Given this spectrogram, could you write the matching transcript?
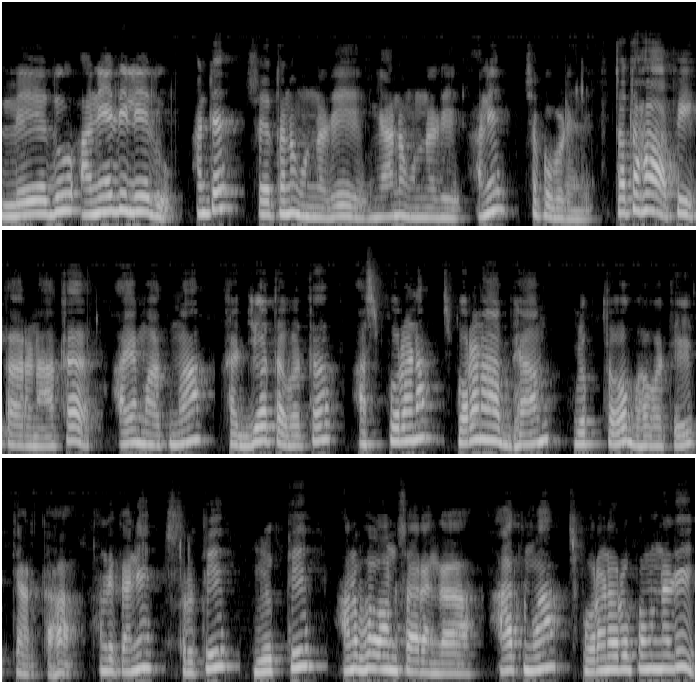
లేదు అనేది లేదు. అంటే చేతనం ఉన్నది జ్ఞానం ఉన్నది అని చెప్పబడింది. తత అపి కారణాత్ అయమాత్మ ఖద్యోతవత్ అస్ఫురణ స్ఫురణాభ్యాం యుక్తో భవతి ఇత్యర్థ. అందుకని శృతి యుక్తి అనుభవానుసారంగా ఆత్మ స్ఫురణ రూపం ఉన్నది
